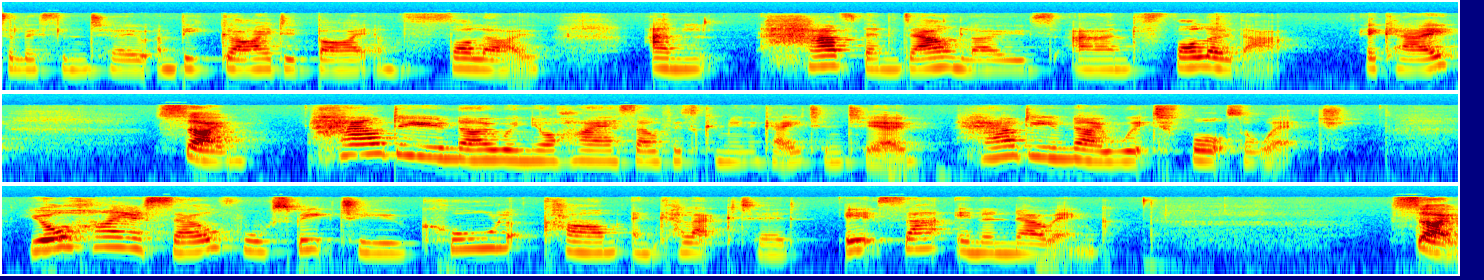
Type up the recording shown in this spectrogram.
to listen to and be guided by and follow and have them downloads and follow that. Okay? So, how do you know when your higher self is communicating to you? How do you know which thoughts are which? Your higher self will speak to you cool, calm, and collected. It's that inner knowing. So,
